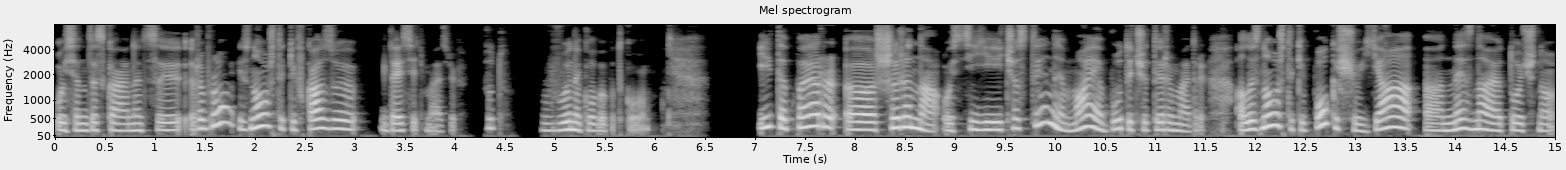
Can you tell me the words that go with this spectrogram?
ось я натискаю на це ребро і знову ж таки вказую 10 метрів. Тут виникло випадково. І тепер е, ширина ось цієї частини має бути 4 метри. Але знову ж таки, поки що я е, не знаю точно,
